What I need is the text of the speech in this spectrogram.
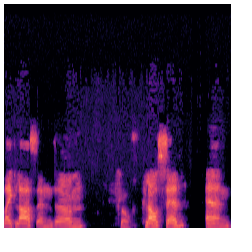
like Lars and um Klaus. Klaus said, and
